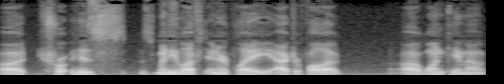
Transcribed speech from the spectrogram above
uh, Tro- his when he left Interplay after Fallout uh, One came out,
